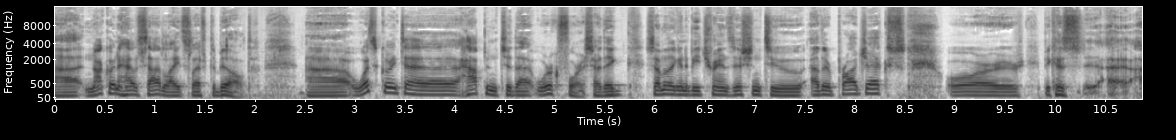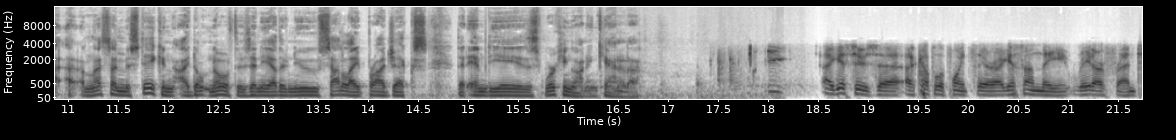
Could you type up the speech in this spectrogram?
uh, not going to have satellites left to build. what's going to happen to that workforce? Are they some of them going to be transitioned to other projects, or because I, unless I'm mistaken, I don't know if there's any other new satellite projects that MDA is working working on in Canada? I guess there's a, a couple of points there. I guess on the radar front,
